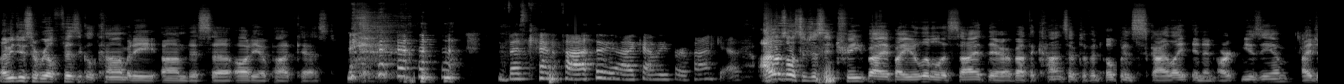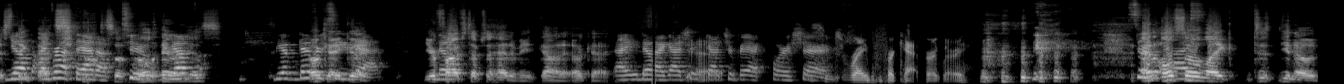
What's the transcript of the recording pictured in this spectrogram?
Let me do some real physical comedy on this uh, audio podcast. The best kind of po- uh, comedy for a podcast. I was also just intrigued by by your little aside there about the concept of an open skylight in an art museum. I just Yep, think I that's brought that up, so too. Yep. hilarious. You've never Okay, seen good. that. You're No. five steps ahead of me. Got it. Okay. I know. I got you. Yeah. Got your back for sure. Seems ripe for cat burglary. So, and also uh, like just you know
